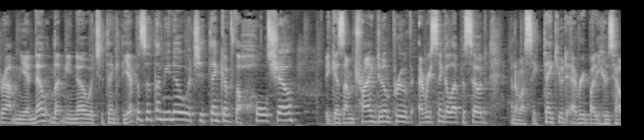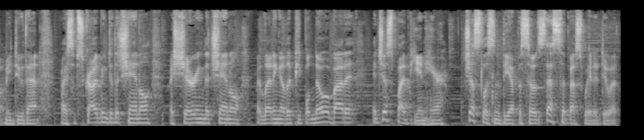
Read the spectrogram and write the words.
Drop me a note, let me know what you think of the episode, let me know what you think of the whole show because I'm trying to improve every single episode. And I want to say thank you to everybody who's helped me do that by subscribing to the channel, by sharing the channel, by letting other people know about it, and just by being here. Just listen to the episodes. That's the best way to do it.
